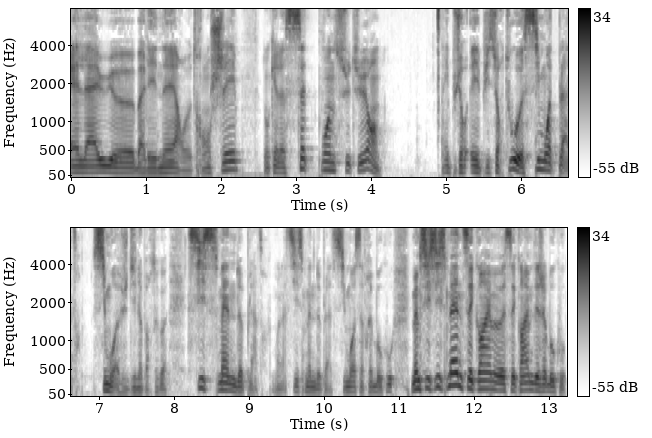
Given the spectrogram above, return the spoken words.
Elle a eu euh, bah, les nerfs euh, tranchés, donc elle a 7 points de suture. Et puis, surtout 6 euh, mois de plâtre. 6 mois, je dis n'importe quoi. 6 semaines de plâtre. Voilà, 6 semaines de plâtre. 6 mois, ça ferait beaucoup. Même si 6 semaines, c'est quand même, c'est quand même déjà beaucoup.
